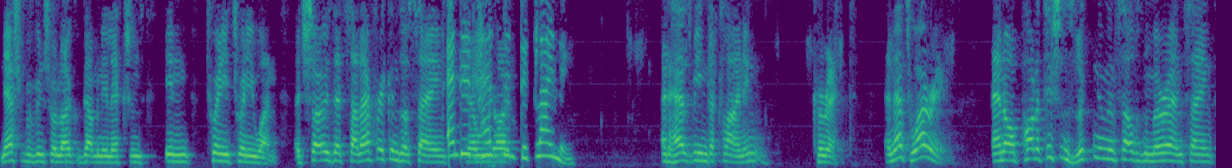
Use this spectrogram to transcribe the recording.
national, provincial, local government elections in 2021. It shows that South Africans are saying. And it has are, been declining. It has been declining, correct. And that's worrying. And our politicians looking at themselves in the mirror and saying,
